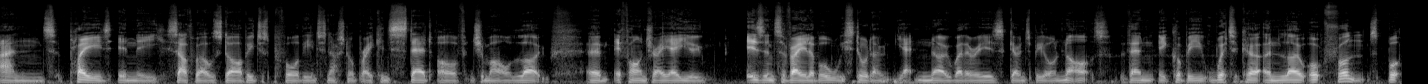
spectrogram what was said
and played in the South Wales Derby just before the international break instead of Jamal Lowe. Um, if Andre Ayew isn't available, we still don't yet know whether he is going to be or not, then it could be Whittaker and Lowe up front. But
